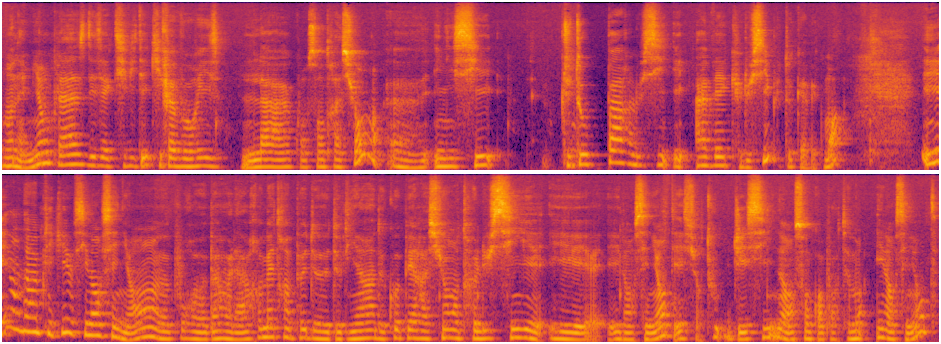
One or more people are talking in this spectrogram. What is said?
On a mis en place des activités qui favorisent la concentration, euh, initiées plutôt par Lucie et avec Lucie plutôt qu'avec moi. Et on a impliqué aussi l'enseignant euh, pour euh, ben remettre un peu de, lien, de coopération entre Lucie et, l'enseignante et surtout Jessie dans son comportement et l'enseignante.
